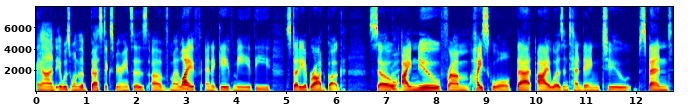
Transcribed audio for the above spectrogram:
And it was one of the best experiences of my life. And it gave me the study abroad bug. So right. I knew from high school that I was intending to spend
